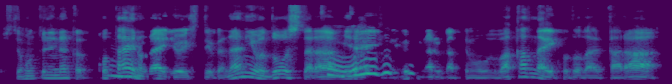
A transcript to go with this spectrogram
うん、そして本当になんか答えのない領域っていうか、うん、何をどうしたら未来が良くなるかってもう分かんないことだから、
